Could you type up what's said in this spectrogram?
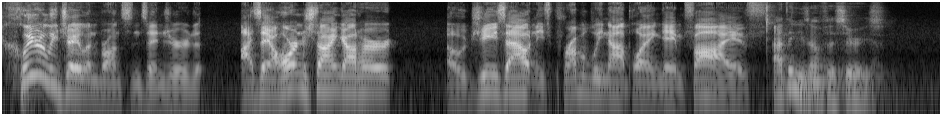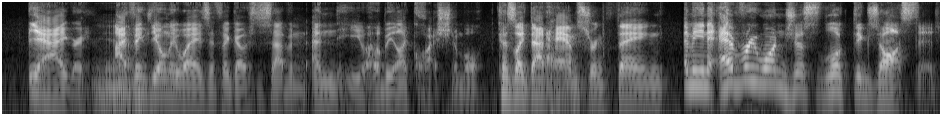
Clearly, Jalen Brunson's injured. Isaiah Hartenstein got hurt. OG's out, and he's probably not playing game five. I think he's out for the series. Yeah, I agree. Yeah. I think the only way is if it goes to seven, and he, he'll be like questionable because like that hamstring thing. I mean, everyone just looked exhausted.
